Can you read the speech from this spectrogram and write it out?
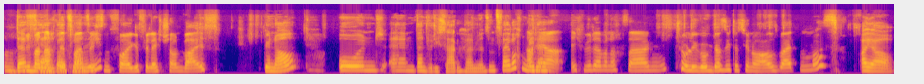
Oh, Wie man nach der Clownery. 20. Folge vielleicht schon weiß. Genau. Und ähm, dann würde ich sagen, hören wir uns in zwei Wochen Ach wieder. ja, ich würde aber noch sagen, Entschuldigung, dass ich das hier noch ausweiten muss. Ah ja,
